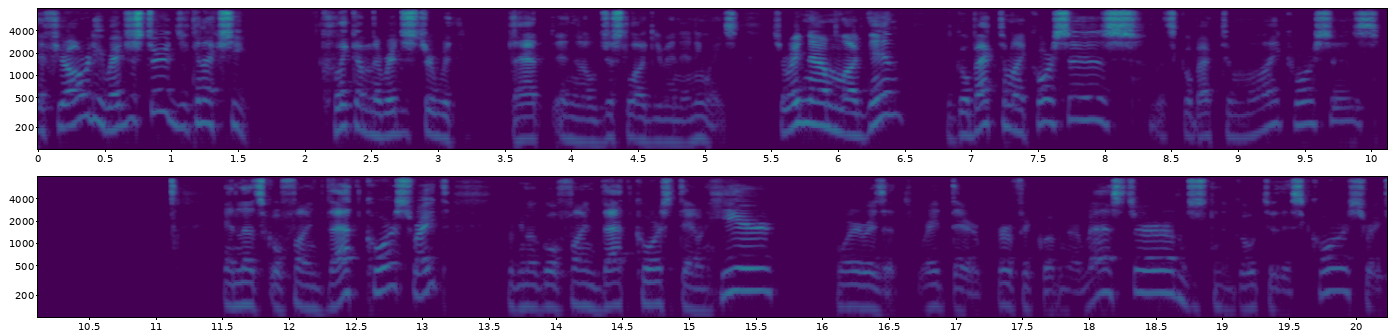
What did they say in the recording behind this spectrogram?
if you're already registered you can actually click on the register with that and it'll just log you in anyways. So right now I'm logged in I go back to my courses. Let's go back to my courses. And let's go find that course right? We're going to go find that course down here. Where is it? Right there. Perfect webinar master. I'm just going to go to this course right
